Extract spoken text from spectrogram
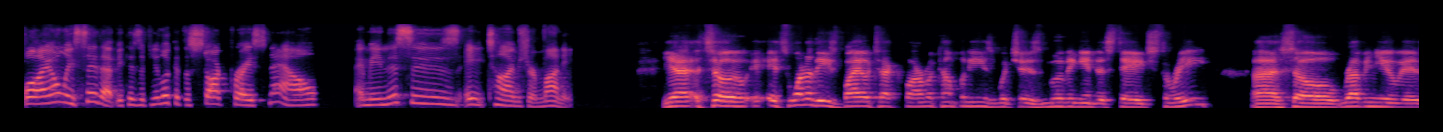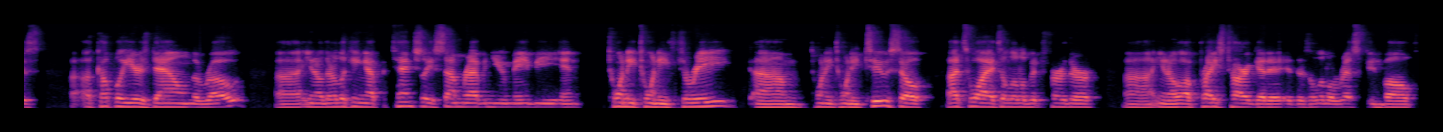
Well, I only say that because if you look at the stock price now, I mean, this is eight times your money. Yeah, so it's one of these biotech pharma companies which is moving into stage three. Uh, so revenue is a couple years down the road. Uh, you know, they're looking at potentially some revenue maybe in 2023, um, 2022. So that's why it's a little bit further. Uh, you know, a price target. It, there's a little risk involved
